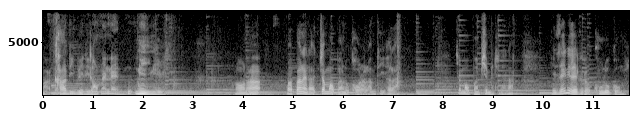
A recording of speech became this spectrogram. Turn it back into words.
မခါဒီပင်နေတော့နည်းနည်းငီနေပြီဟောဒါဘာပန်းလိုက်တာကြက်မောက်ပန်းလို့ခေါ်တာလားမသိဟဲ့လားကြက်မောက်ပန်းဖြစ်မယ်ထင်တယ်နော်ဒီစိမ့်နေလည်းတော်တော်ခူးလို့ကုန်ပြီ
